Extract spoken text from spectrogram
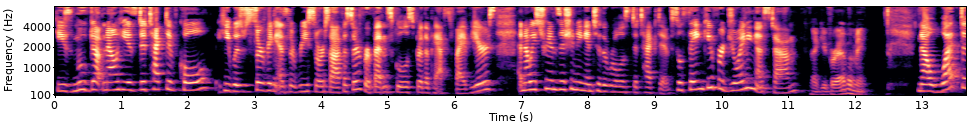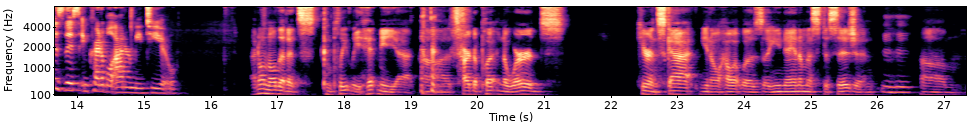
He's moved up now. He is Detective Cole. He was serving as the resource officer for Fenton Schools for the past five years. And now he's transitioning into the role as detective. So, thank you for joining us, Tom. Thank you for having me. Now, what does this incredible honor mean to you? I don't know that it's completely hit me yet. Uh, it's hard to put into words here in Scott, you know, how it was a unanimous decision, Mm-hmm. um,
